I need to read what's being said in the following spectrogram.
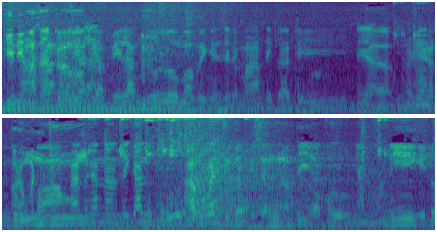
gini Mas Ado. kalian ya bilang dulu mau bikin sinematik tadi Ya, Saya kan buru ngomong, mendung. kan, kan nanti kan aku kan juga bisa nanti aku nyamoni gitu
